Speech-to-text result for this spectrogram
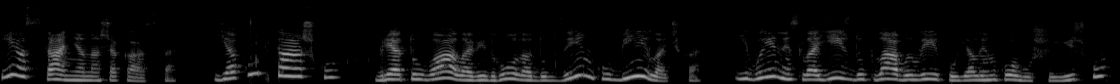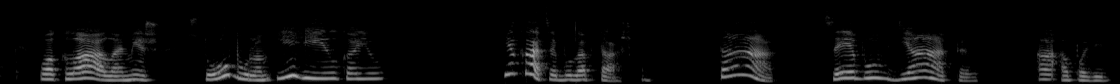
І остання наша казка. Яку пташку врятувала від голоду взимку білочка і винесла їй з дупла велику ялинкову шишку, поклала між стовбуром і гілкою. Яка це була пташка? Так, це був дятел, а оповід...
